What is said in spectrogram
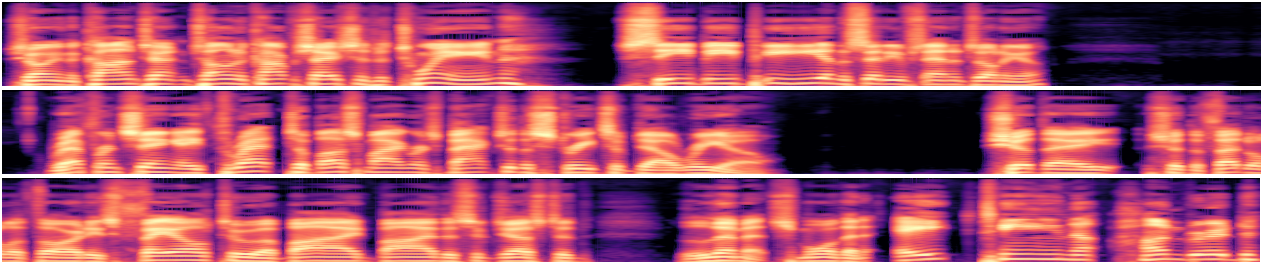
showing the content and tone of conversations between CBP and the city of San Antonio referencing a threat to bus migrants back to the streets of Del Rio. Should they should the federal authorities fail to abide by the suggested limits, more than 1800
